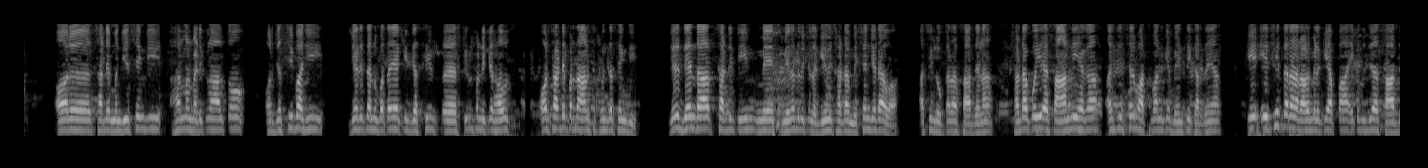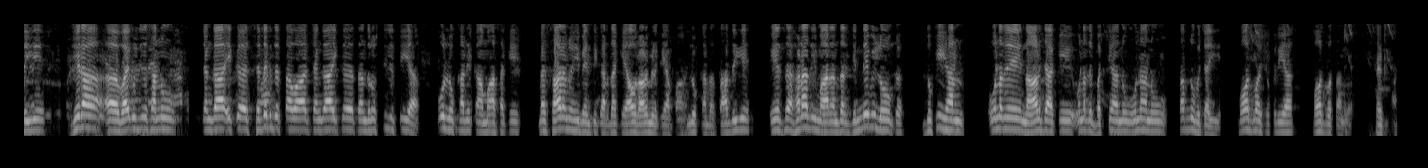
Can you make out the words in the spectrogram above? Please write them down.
ਔਰ ਸਾਡੇ ਮਨਜੀਤ ਸਿੰਘ ਜੀ ਹਰਮਨ ਮੈਡੀਕਲ ਹਾਲ ਤੋਂ ਔਰ ਜੱਸੀ ਭਾਜੀ ਜਿਹੜੇ ਤੁਹਾਨੂੰ ਪਤਾ ਹੈ ਕਿ ਜੱਸੀ ਸਟੀਲ ਫਰਨੀਚਰ ਹਾਊਸ ਔਰ ਸਾਡੇ ਪ੍ਰਧਾਨ ਸੁਖਵਿੰਦਰ ਸਿੰਘ ਜੀ ਜਿਹੜੇ ਦਿਨ ਰਾਤ ਸਾਡੀ ਟੀਮ ਮੇ ਇਸ ਮਿਹਨਤ ਵਿੱਚ ਲੱਗੀ ਹੋਈ ਸਾਡਾ ਮਿਸ਼ਨ ਜਿਹੜਾ ਵਾ ਅਸੀਂ ਲੋਕਾਂ ਦਾ ਸਾਥ ਦੇਣਾ। ਸਾਡਾ ਕੋਈ ਆਸਾਨ ਨਹੀਂ ਹੈਗਾ। ਅਸੀਂ ਸਿਰਫ ਹੱਥ ਬੰਨ੍ਹ ਕੇ ਬੇਨਤੀ ਕਰਦੇ ਹਾਂ ਕਿ ਇਸੇ ਤਰ੍ਹਾਂ ਰਲ ਮਿਲ ਕੇ ਆਪਾਂ ਇੱਕ ਦੂਜੇ ਦਾ ਸਾਥ ਦਈਏ। ਜਿਹੜਾ ਵਾਹਿਗੁਰੂ ਜੀ ਨੇ ਸਾਨੂੰ ਚੰਗਾ ਇੱਕ ਸਿੱਧਕ ਦਿੱਤਾ ਵਾ, ਚੰਗਾ ਇੱਕ ਤੰਦਰੁਸਤੀ ਦਿੱਤੀ ਆ, ਉਹ ਲੋਕਾਂ ਦੇ ਕੰਮ ਆ ਸਕੇ। ਮੈਂ ਸਾਰਿਆਂ ਨੂੰ ਹੀ ਬੇਨਤੀ ਕਰਦਾ ਕਿ ਆਓ ਰਲ ਮਿਲ ਕੇ ਆਪਾਂ ਲੋਕਾਂ ਦਾ ਸਾਥ ਦਈਏ। ਇਸ ਹੜ੍ਹਾਂ ਦੀ ਮਾਰ ਅੰਦਰ ਜਿੰਨੇ ਵੀ ਲੋਕ ਦੁਖੀ ਹਨ, ਉਹਨਾਂ ਦੇ ਨਾਲ ਜਾ ਕੇ, ਉਹਨਾਂ ਦੇ ਬੱਚਿਆਂ ਨੂੰ, ਉਹਨਾਂ ਨੂੰ ਸਭ ਨੂੰ ਬਚਾਈਏ। ਬਹੁਤ ਬਹੁਤ ਸ਼ੁਕਰੀਆ ਬਹੁਤ ਬਹੁਤ ਧੰਨਵਾਦ ਥੈਂਕ ਯੂ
